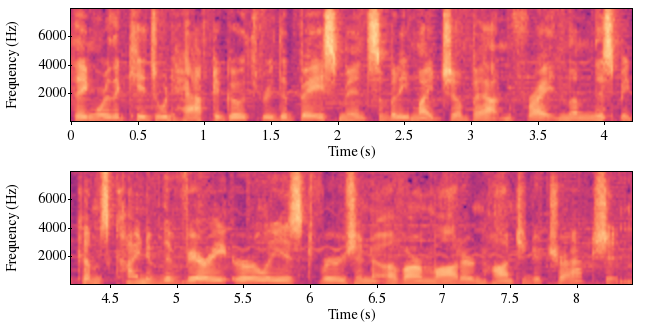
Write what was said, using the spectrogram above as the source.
thing where the kids would have to go through the basement. Somebody might jump out and frighten them. This becomes kind of the very earliest version of our modern haunted attraction.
